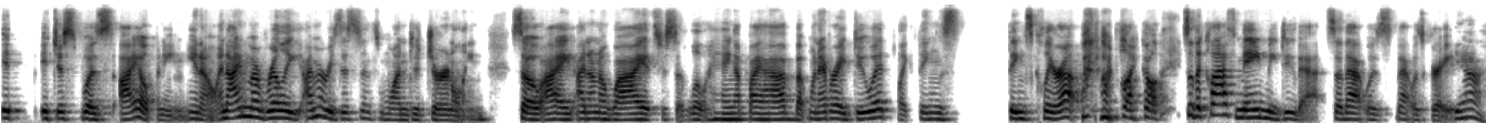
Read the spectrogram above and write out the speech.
it it just was eye opening you know and i'm a really i'm a resistance one to journaling. So i i don't know why it's just a little hang up i have but whenever i do it like things things clear up. I'm like oh so the class made me do that. So that was that was great. Yeah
